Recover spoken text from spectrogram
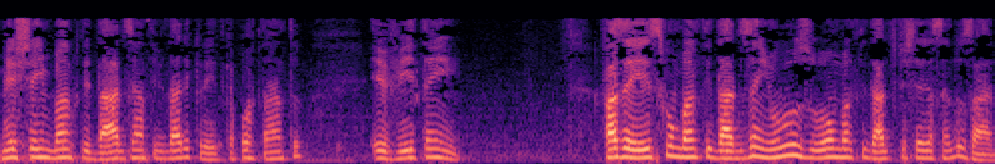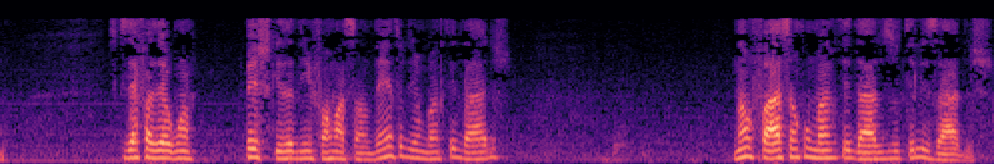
Mexer em banco de dados é uma atividade crítica, portanto, evitem fazer isso com um banco de dados em uso ou um banco de dados que esteja sendo usado. Se quiser fazer alguma pesquisa de informação dentro de um banco de dados, não façam com banco de dados utilizados.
